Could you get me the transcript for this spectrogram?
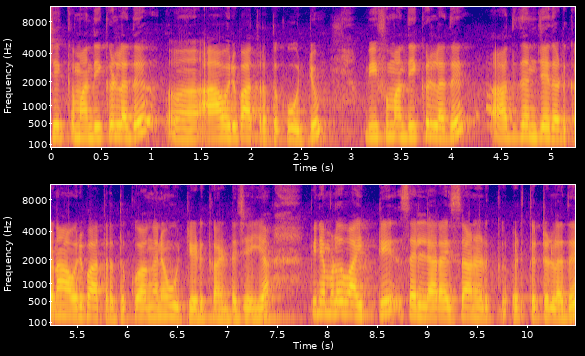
ചിക്കൻ മന്തിക്കുള്ളത് ആ ഒരു പാത്രത്തേക്ക് ഊറ്റും. ബീഫ് മന്തിക്കുള്ളത് അത് ദം ചെയ്തെടുക്കണം ആ ഒരു പാത്രത്തേക്കും അങ്ങനെ ഊറ്റിയെടുക്കാണ്ട് ചെയ്യുക. പിന്നെ നമ്മൾ വൈറ്റ് സെല്ല റൈസാണ് എടുക്ക എടുത്തിട്ടുള്ളത്.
